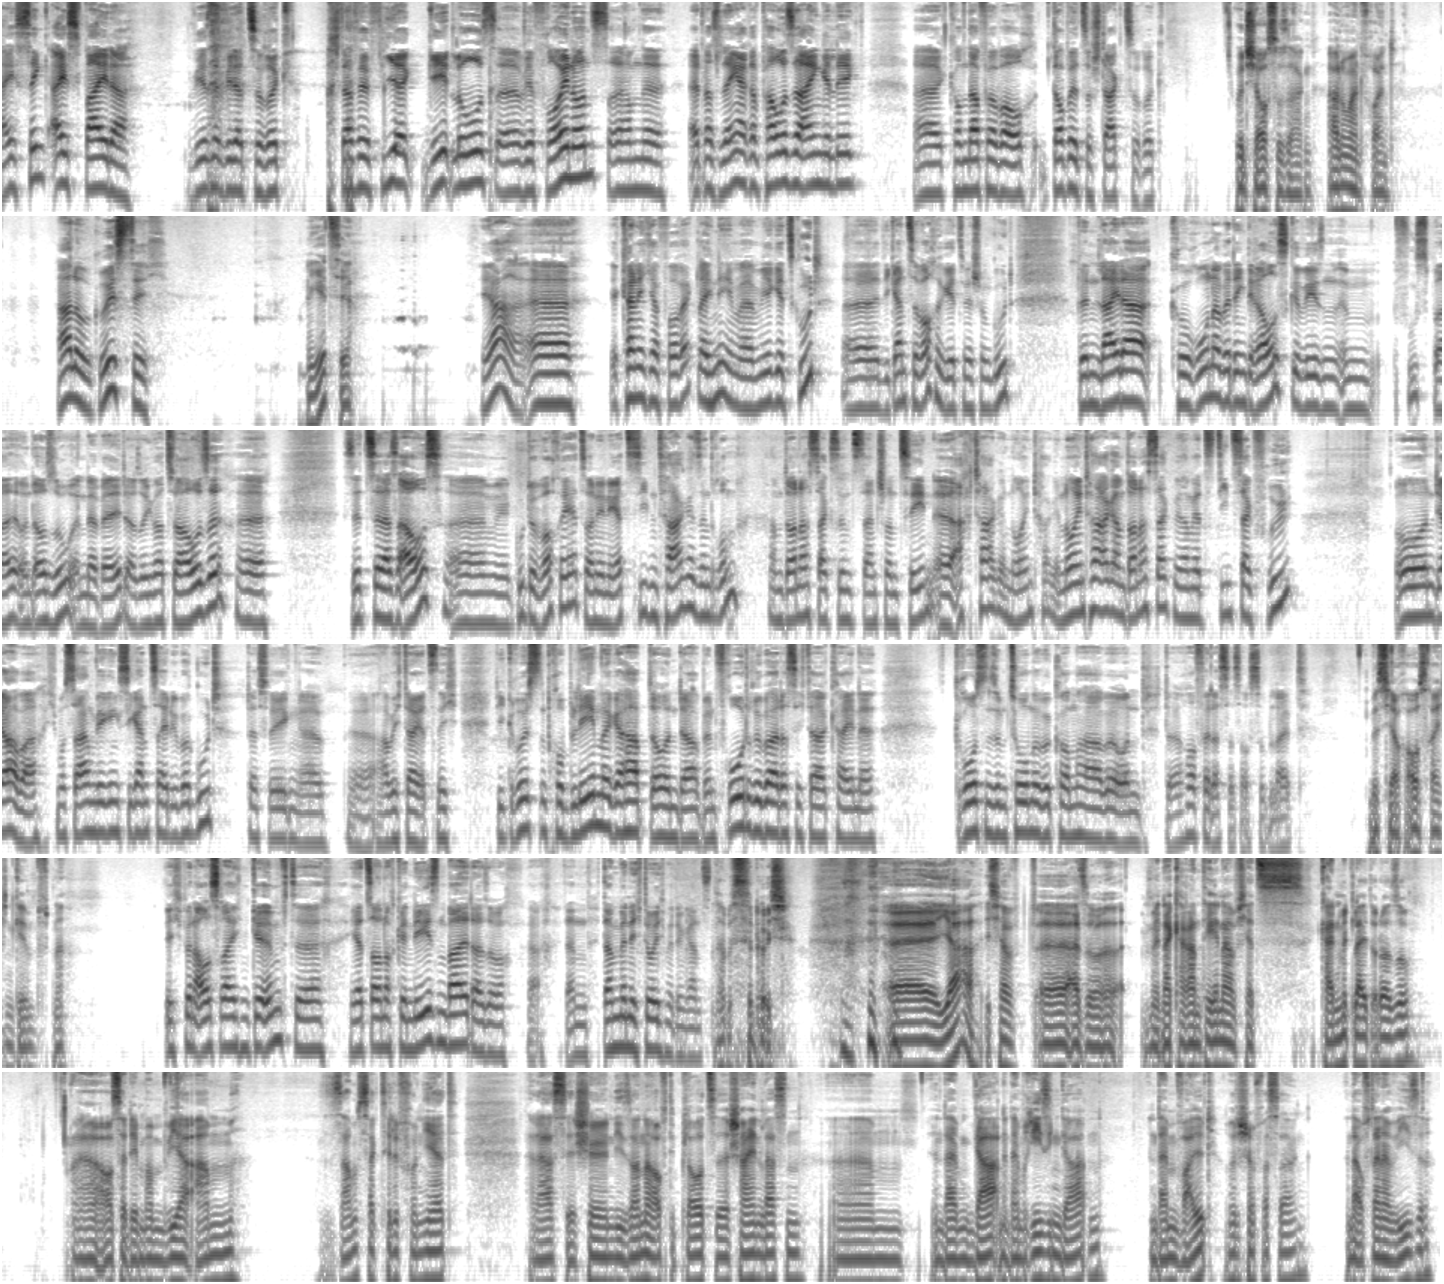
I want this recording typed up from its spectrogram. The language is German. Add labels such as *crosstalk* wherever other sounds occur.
I think I spider. Wir sind wieder zurück. Staffel 4 geht los. Äh, wir freuen uns, äh, haben eine etwas längere Pause eingelegt, äh, kommen dafür aber auch doppelt so stark zurück. Würde ich auch so sagen. Hallo, mein Freund. Hallo, grüß dich. Wie geht's dir? Ja, äh, kann ich ja vorweg gleich nehmen. mir geht's gut. die ganze Woche geht's mir schon gut. Bin leider Corona-bedingt raus gewesen im Fußball und auch so in der Welt. Also ich war zu Hause, äh, sitze das aus. Äh, gute Woche jetzt, und jetzt sieben Tage sind rum. Am Donnerstag sind es dann schon zehn, äh, acht Tage, neun Tage, neun Tage am Donnerstag. Wir haben jetzt Dienstag früh. Und ja, aber ich muss sagen, mir ging es die ganze Zeit über gut. Deswegen äh, äh, habe ich da jetzt nicht die größten Probleme gehabt und da bin froh drüber, dass ich da keine großen Symptome bekommen habe und da hoffe, dass das auch so bleibt. Du bist ja auch ausreichend geimpft, ne? Ich bin ausreichend geimpft, äh, jetzt auch noch genesen bald, also ja, dann, dann bin ich durch mit dem Ganzen. Da bist du durch. *laughs* äh, ja, ich habe, äh, also mit einer Quarantäne habe ich jetzt kein Mitleid oder so. Äh, außerdem haben wir am Samstag telefoniert. Da hast du schön die Sonne auf die Plauze scheinen lassen. Ähm, in deinem Garten, in deinem riesigen Garten. In deinem Wald, würde ich schon fast sagen. In, auf deiner Wiese.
